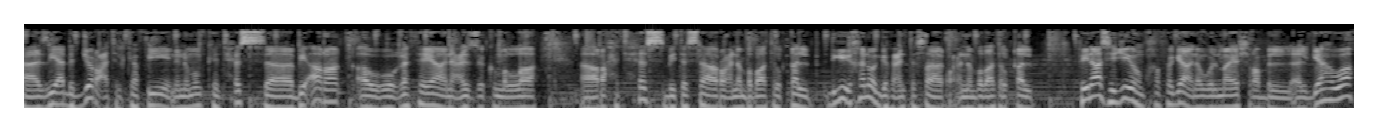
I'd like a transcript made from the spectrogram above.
آه، زيادة جرعة الكافيين إنه ممكن تحس آه، بأرق أو غثيان أعزكم الله. آه، راح تحس بتسارع نبضات القلب. دقيقة خلينا نوقف عن تسارع نبضات القلب. في ناس يجيهم خفقان أول ما يشرب القهوة.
